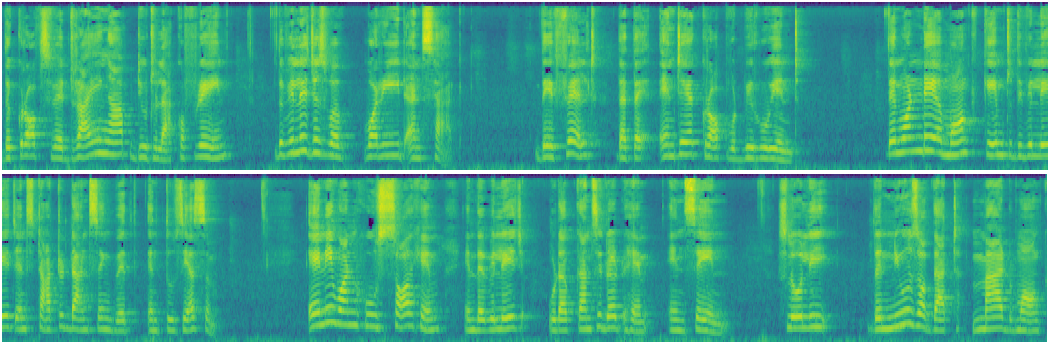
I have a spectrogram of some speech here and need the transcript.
the crops were drying up due to lack of rain. The villagers were worried and sad. They felt that the entire crop would be ruined. Then one day a monk came to the village and started dancing with enthusiasm. Anyone who saw him in the village would have considered him insane. Slowly, the news of that mad monk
